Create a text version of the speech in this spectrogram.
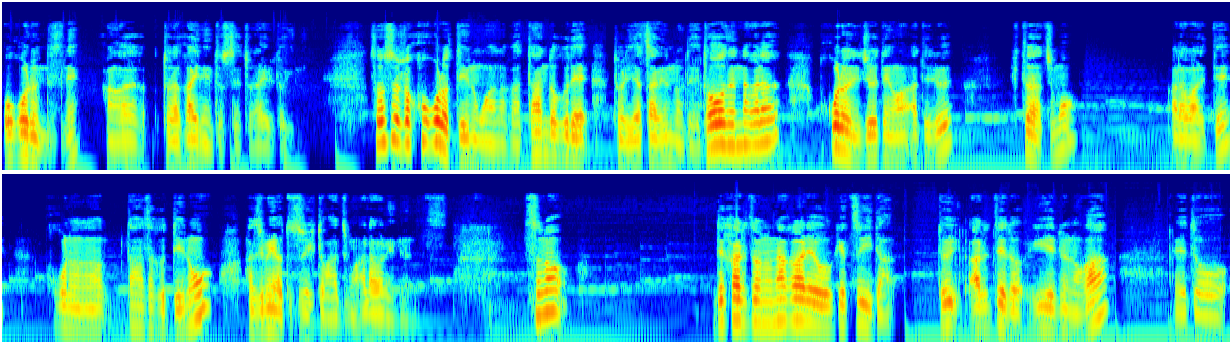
起こるんですね。考え、概念として捉えるときに。そうすると心っていうのもなんか単独で取り出されるので、当然ながら心に重点を当てる人たちも現れて、心の探索っていうのを始めようとする人が現れるんです。そのデカルトの流れを受け継いだとある程度言えるのが、えっ、ー、と、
